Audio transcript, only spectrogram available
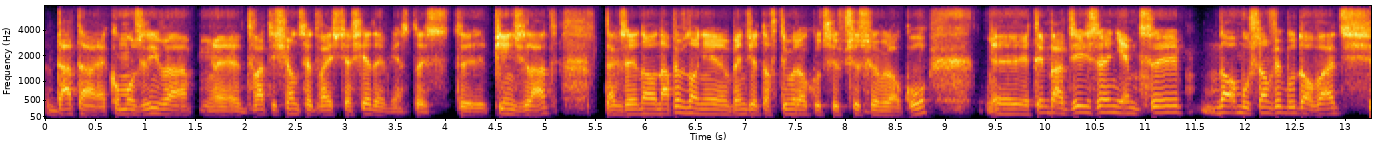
data jako możliwa 2027, więc to jest 5 lat. Także no, na pewno nie będzie to w tym roku czy w przyszłym roku. Tym bardziej, że Niemcy no, muszą wybudować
